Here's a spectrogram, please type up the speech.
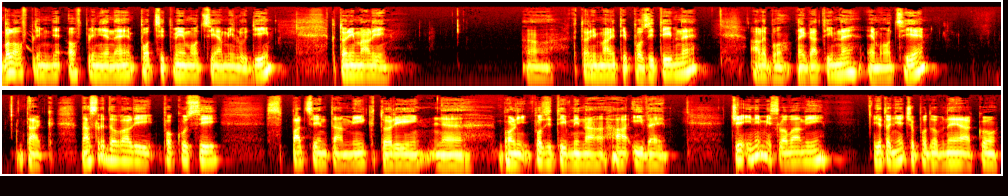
bolo ovplyvnené pocitmi, emóciami ľudí, ktorí mali, ktorí mali tie pozitívne alebo negatívne emócie, tak nasledovali pokusy s pacientami, ktorí boli pozitívni na HIV. Čiže inými slovami, je to niečo podobné, ako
